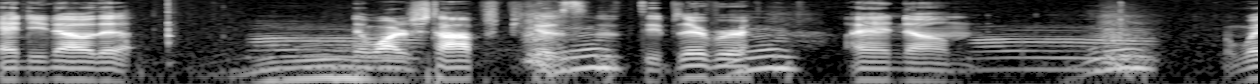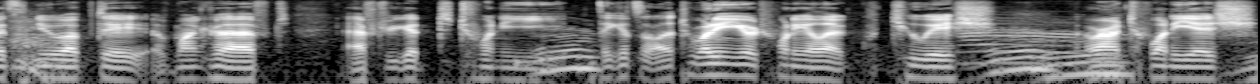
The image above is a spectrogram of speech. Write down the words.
And you know that the water stops because of the observer. And um, with new update of Minecraft, after you get to 20, I think it's uh, 20 or 20, like 2-ish, around 20-ish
